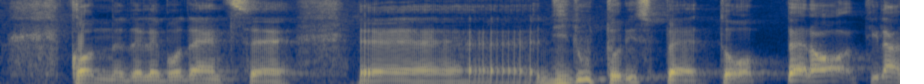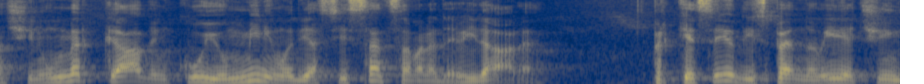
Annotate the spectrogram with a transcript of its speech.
con delle potenze eh, di tutto rispetto, però ti lanci in un mercato in cui un minimo di assistenza me la devi dare perché se io ti spendo 1.500,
